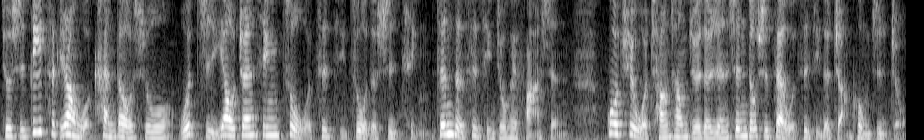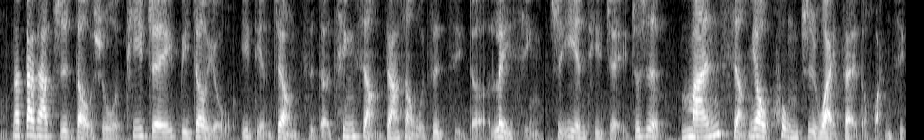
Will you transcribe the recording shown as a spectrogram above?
就是第一次让我看到说，我只要专心做我自己做的事情，真的事情就会发生。过去我常常觉得人生都是在我自己的掌控之中。那大家知道说，TJ 比较有一点这样子的倾向，加上我自己的类型是 ENTJ，就是蛮想要控制外在的环境。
